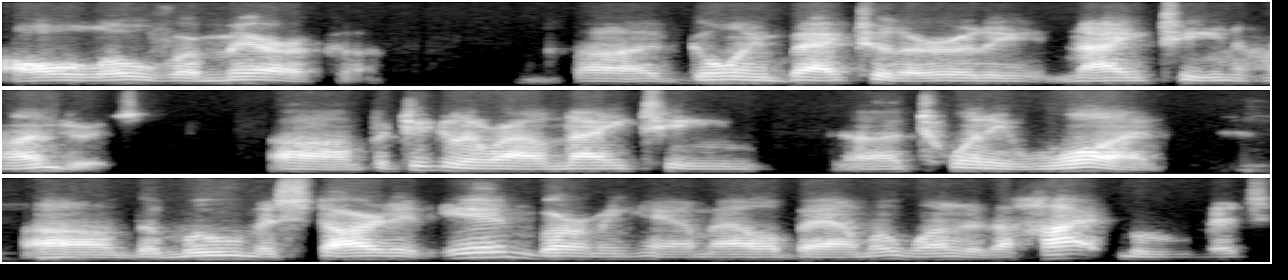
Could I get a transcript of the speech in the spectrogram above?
all over America, uh, going back to the early 1900s, uh, particularly around 1921. Um, the movement started in Birmingham, Alabama, one of the hot movements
